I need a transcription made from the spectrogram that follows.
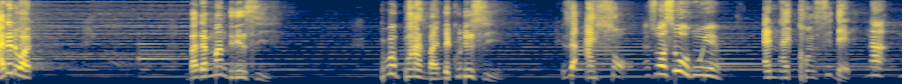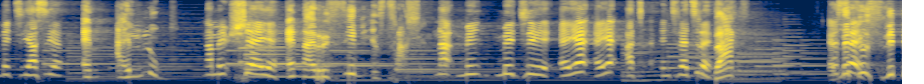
I did what? But the man didn't see. People passed by, they couldn't see. He said, I saw nso ɔsɛ ɔhu yɛ and I considered. Na mete aseɛ. And I looked. Na mehwɛ yɛ and I received instruction. Na me megye ɛyɛ ɛyɛ aky- nkyerɛkyerɛ. That a little sleep,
